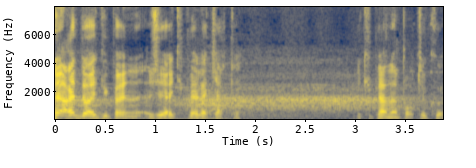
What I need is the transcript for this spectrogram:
Arrête de récupérer. J'ai récupéré la carte. Récupère n'importe quoi.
